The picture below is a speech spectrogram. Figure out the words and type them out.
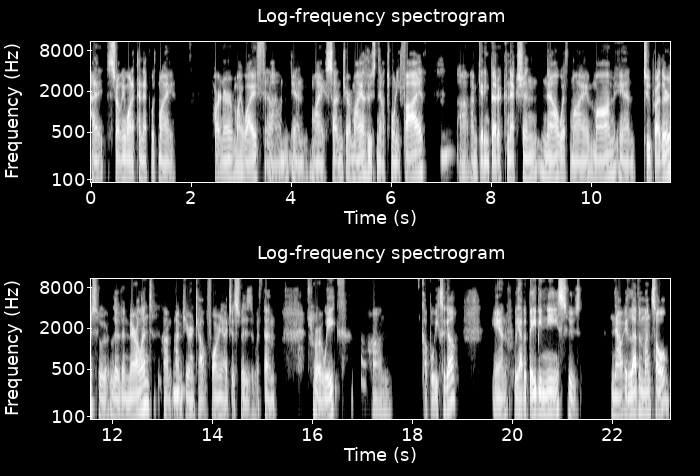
I certainly want to connect with my partner, my wife, um, and my son Jeremiah, who's now 25. Uh, I'm getting better connection now with my mom and two brothers who live in Maryland. Um, mm-hmm. I'm here in California. I just visited with them for a week um, a couple weeks ago, and we have a baby niece who's now 11 months old.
